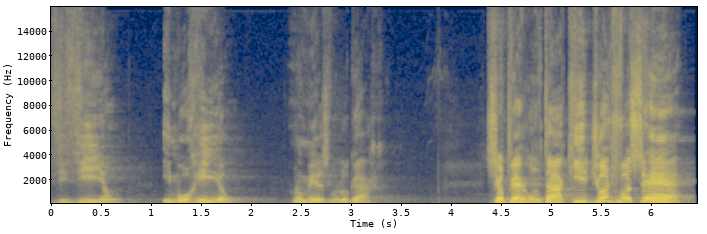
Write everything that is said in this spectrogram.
viviam e morriam no mesmo lugar. Se eu perguntar aqui, de onde você é?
